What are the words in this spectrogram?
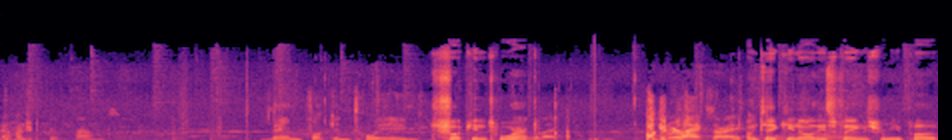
A hundred pounds. Damn fucking twig. Fucking Alright, twerk. relax. Fucking relax, alright? I'm taking all these things from you, pup.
